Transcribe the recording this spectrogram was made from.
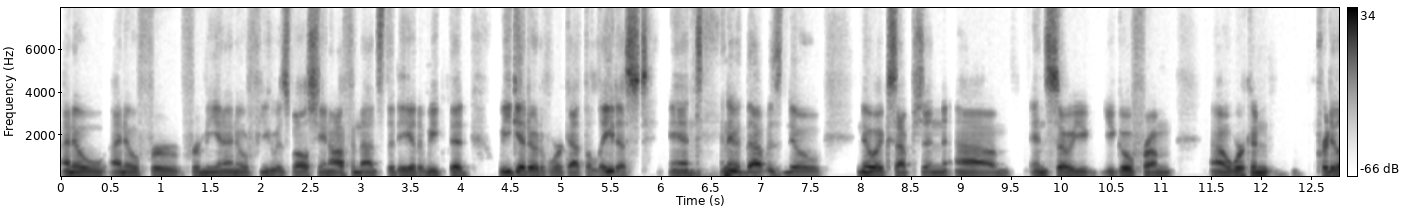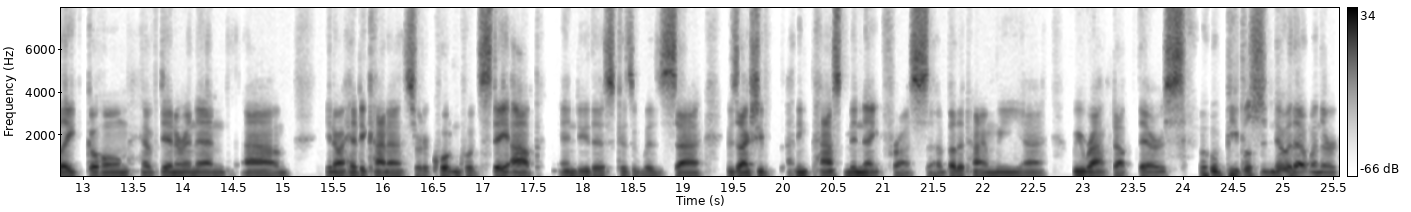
I know, I know for for me, and I know for you as well, Shane. Often that's the day of the week that we get out of work at the latest, and you know, that was no no exception. Um, and so you you go from uh, working pretty late, go home, have dinner, and then um, you know, I had to kind of sort of quote unquote stay up and do this because it was uh, it was actually I think past midnight for us uh, by the time we uh, we wrapped up there. So people should know that when they're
